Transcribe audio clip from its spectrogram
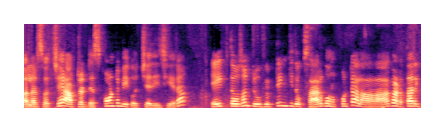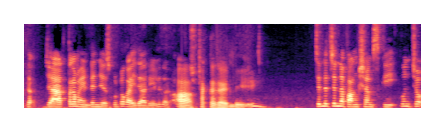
కలర్స్ వచ్చాయి. ఆఫ్టర్ డిస్కౌంట్ మీకు వచ్చేది చీర. ఎయిట్ థౌసండ్ టూ ఫిఫ్టీ ఇంక ఇది ఒకసారి కొనుక్కుంటే అలా కడతారు ఇంకా. జాగ్రత్తగా మెయింటైన్ చేసుకుంటే ఒక ఐదు ఆరు ఏళ్ళు చక్కగా అండి. చిన్న చిన్న ఫంక్షన్స్కి కొంచెం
